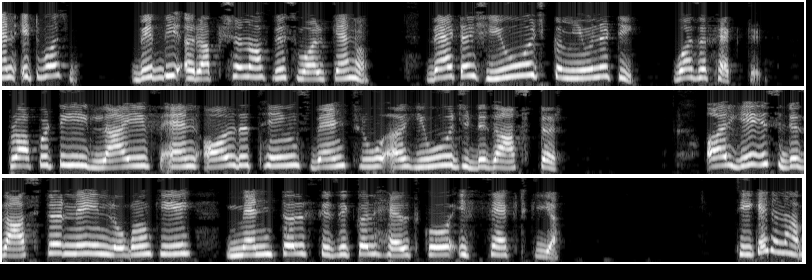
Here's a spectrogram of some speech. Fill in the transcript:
and it was with the eruption of this volcano that a huge community was affected property life and all the things went through a huge disaster اور یہ اس ڈیزاسٹر نے ان لوگوں کی مینٹل فزیکل ہیلتھ کو افیکٹ کیا ٹھیک ہے جناب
